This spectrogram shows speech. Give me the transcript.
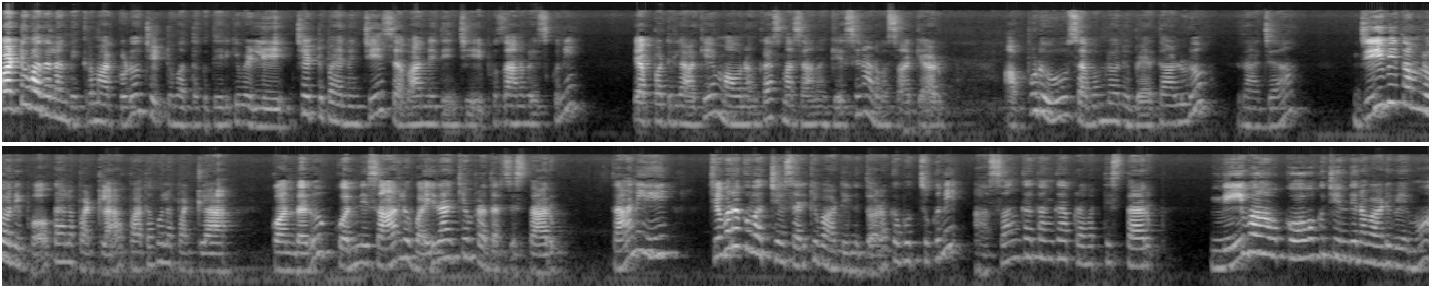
పట్టు వదలని విక్రమార్కుడు చెట్టు వద్దకు తిరిగి వెళ్ళి చెట్టుపై నుంచి శవాన్ని దించి భుజాన వేసుకుని ఎప్పటిలాగే మౌనంగా శ్మశానం కేసి నడవసాగాడు. అప్పుడు శవంలోని బేతాళుడు రాజా జీవితంలోని భోగాల పట్ల పదవుల పట్ల కొందరు కొన్నిసార్లు వైరాగ్యం ప్రదర్శిస్తారు. కానీ చివరకు వచ్చేసరికి వాటిని దొరకబుచ్చుకుని అసంగతంగా ప్రవర్తిస్తారు. నీవా కోవకు చెందిన వాడివేమో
